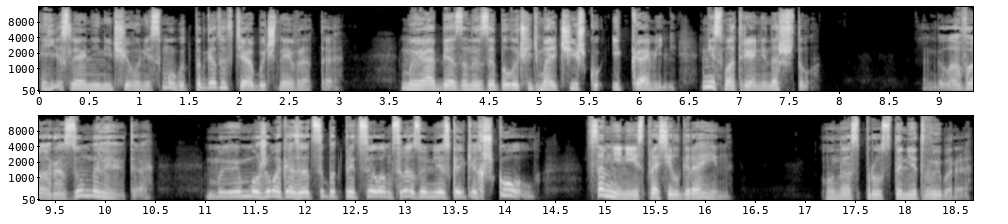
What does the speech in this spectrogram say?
«Если они ничего не смогут, подготовьте обычные врата. Мы обязаны заполучить мальчишку и камень, несмотря ни на что. Глава, разумно ли это? Мы можем оказаться под прицелом сразу нескольких школ. В сомнении спросил Гараин. У нас просто нет выбора.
